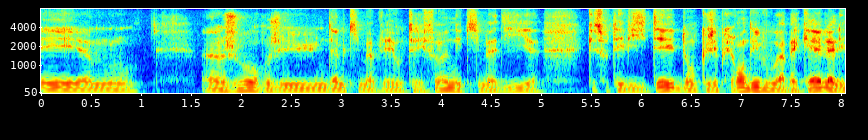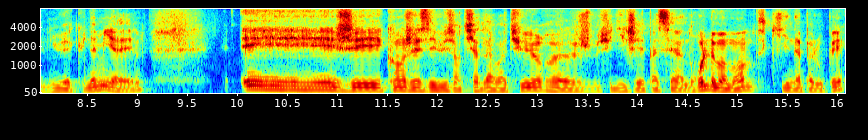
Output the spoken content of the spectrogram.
Et euh, un jour, j'ai eu une dame qui m'appelait au téléphone et qui m'a dit qu'elle souhaitait visiter. Donc j'ai pris rendez-vous avec elle. Elle est venue avec une amie à elle. Et quand je les ai vues sortir de la voiture, je me suis dit que j'avais passé un drôle de moment, ce qui n'a pas loupé,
